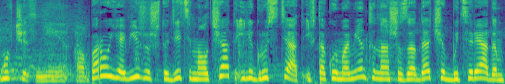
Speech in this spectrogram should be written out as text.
мовчазні або Порой я вижу, что дети молчат или грустят, и в такой момент наша задача быть рядом.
